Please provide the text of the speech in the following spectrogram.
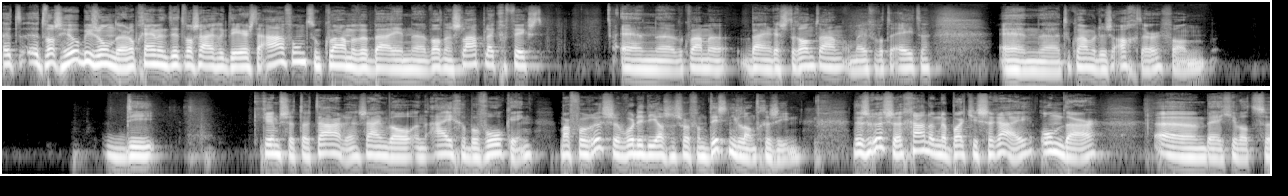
het, het was heel bijzonder. En op een gegeven moment, dit was eigenlijk de eerste avond. Toen kwamen we bij een, eh, we hadden een slaapplek gefixt. En eh, we kwamen bij een restaurant aan om even wat te eten. En toen kwamen we dus achter van die Krimse Tartaren zijn wel een eigen bevolking. Maar voor Russen worden die als een soort van Disneyland gezien. Dus Russen gaan ook naar Batjisserij om daar eh, een beetje wat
